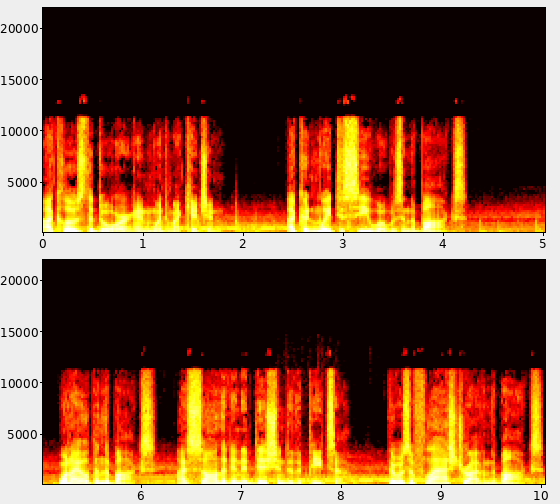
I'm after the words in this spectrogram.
I closed the door and went to my kitchen. I couldn't wait to see what was in the box. When I opened the box, I saw that in addition to the pizza, there was a flash drive in the box.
